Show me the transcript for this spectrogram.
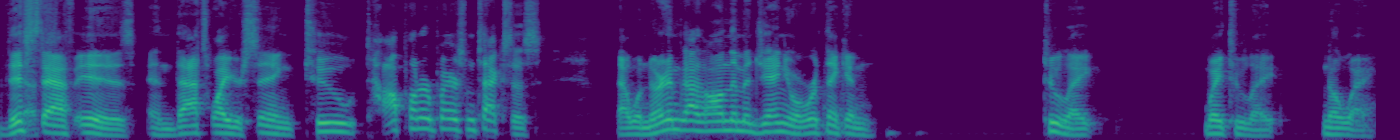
This yes. staff is, and that's why you're seeing two top 100 players from Texas that when Notre Dame got on them in January, we're thinking, too late, way too late, no way.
